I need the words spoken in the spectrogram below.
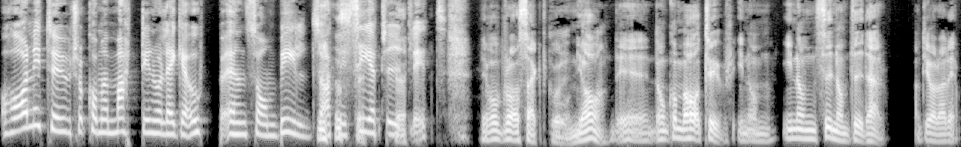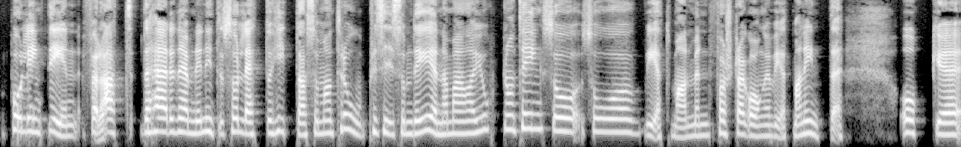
har ni tur så kommer Martin att lägga upp en sån bild så att ni ser tydligt. Det var bra sagt Karin. Ja, det, de kommer ha tur inom, inom sinom tid här att göra det. På LinkedIn, för ja. att det här är nämligen inte så lätt att hitta som man tror, precis som det är. När man har gjort någonting så, så vet man, men första gången vet man inte. Och eh,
